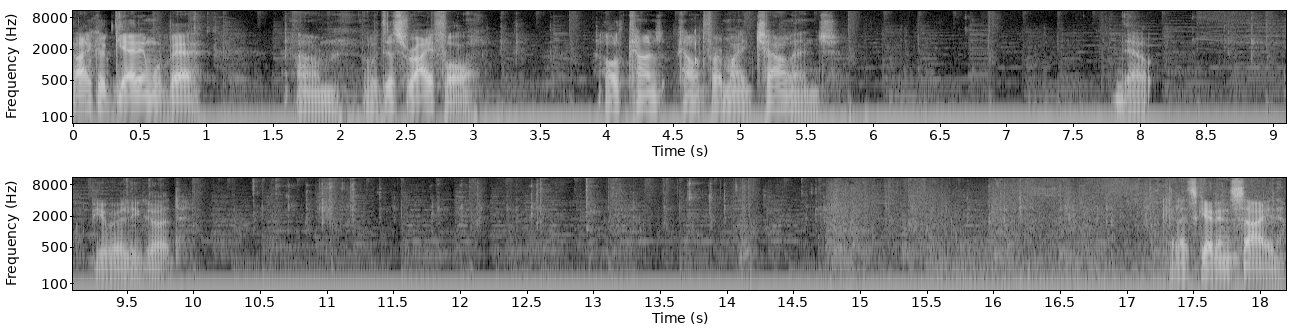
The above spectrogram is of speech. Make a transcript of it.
If I could get him with a um, with this rifle, I would count count for my challenge. That would be really good. Okay, let's get inside.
